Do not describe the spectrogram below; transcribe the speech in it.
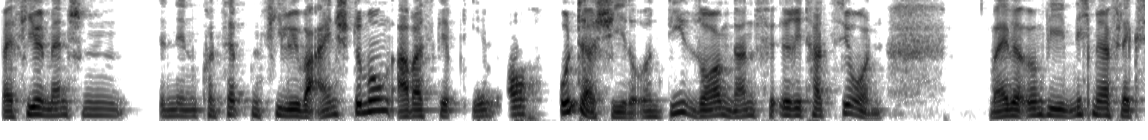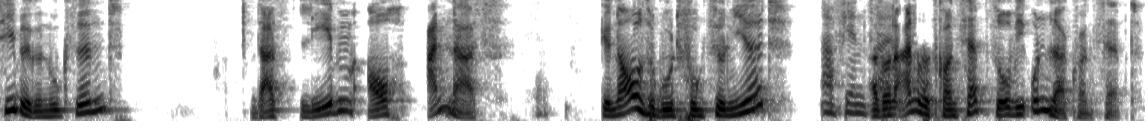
bei vielen Menschen in den Konzepten viele Übereinstimmung, aber es gibt eben auch Unterschiede und die sorgen dann für Irritation, weil wir irgendwie nicht mehr flexibel genug sind, dass Leben auch anders genauso gut funktioniert. Auf jeden Fall. Also ein anderes Konzept, so wie unser Konzept.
